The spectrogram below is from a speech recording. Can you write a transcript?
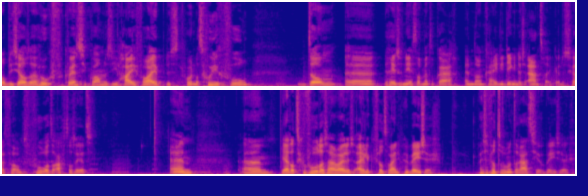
op diezelfde hoge frequentie kwam, dus die high vibe, dus gewoon dat goede gevoel, dan uh, resoneert dat met elkaar en dan ga je die dingen dus aantrekken. Dus het gaat vooral om het gevoel wat erachter zit. En um, ja, dat gevoel, daar zijn wij dus eigenlijk veel te weinig mee bezig. Wij zijn veel te veel met ratio bezig.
